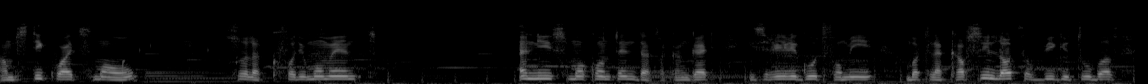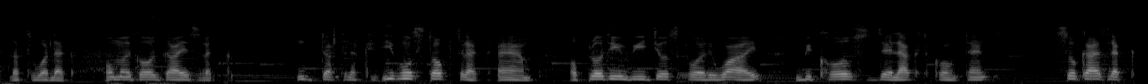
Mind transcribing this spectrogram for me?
I'm still quite small. So like for the moment any small content that I can get is really good for me. But like I've seen lots of big youtubers that were like oh my god guys like that like even stopped like um uploading videos for a while because they lacked content. So guys like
